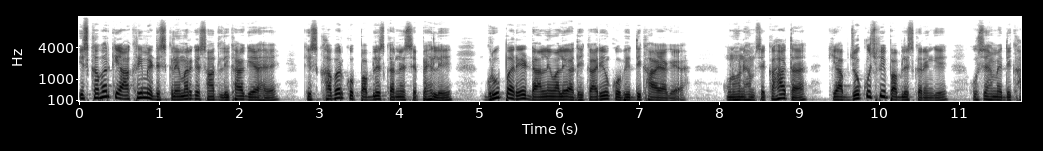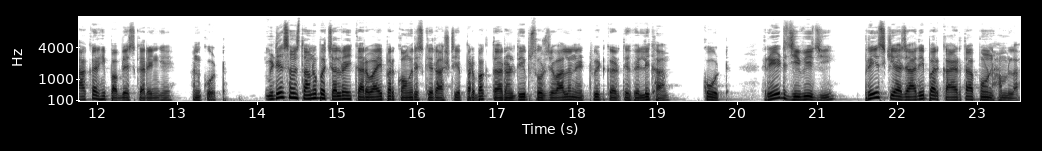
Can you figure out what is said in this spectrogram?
इस खबर के आखिरी में डिस्क्लेमर के साथ लिखा गया है कि इस खबर को पब्लिश करने से पहले ग्रुप पर रेड डालने वाले अधिकारियों को भी दिखाया गया। उन्होंने हमसे कहा था कि आप जो कुछ भी पब्लिश करेंगे, उसे हमें दिखाकर ही पब्लिश करेंगे अनकोट मीडिया संस्थानों पर चल रही कार्रवाई पर कांग्रेस के राष्ट्रीय प्रवक्ता रणदीप सुरजेवाला ने ट्वीट करते हुए लिखा, कोट, रेड जीवीजी, प्रेस की आज़ादी पर कायरतापूर्ण हमला।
